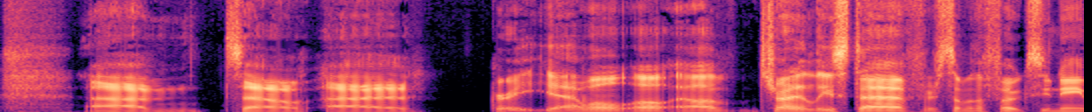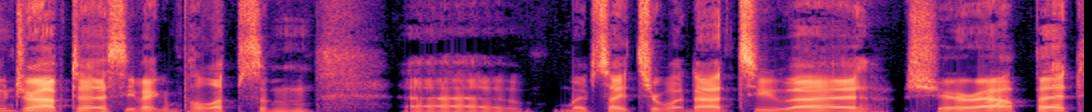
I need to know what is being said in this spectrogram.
um, so uh, great. Yeah, well, I'll, I'll try at least uh, for some of the folks you name dropped, uh, see if I can pull up some uh, websites or whatnot to uh, share out. But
